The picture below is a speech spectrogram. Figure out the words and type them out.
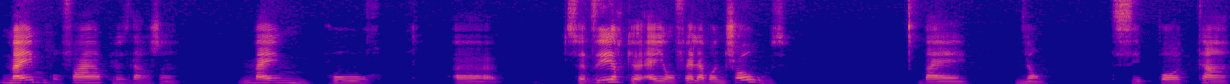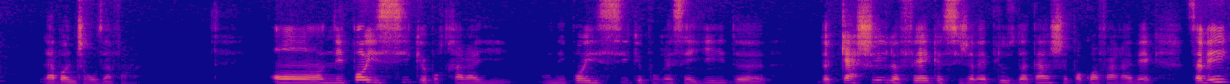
Même pour faire plus d'argent, même pour euh, se dire que, on fait la bonne chose, ben non, c'est pas tant la bonne chose à faire. On n'est pas ici que pour travailler. On n'est pas ici que pour essayer de, de cacher le fait que si j'avais plus de temps, je ne sais pas quoi faire avec. Vous savez,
